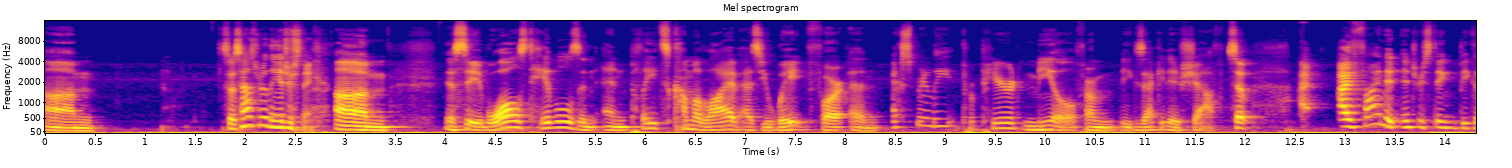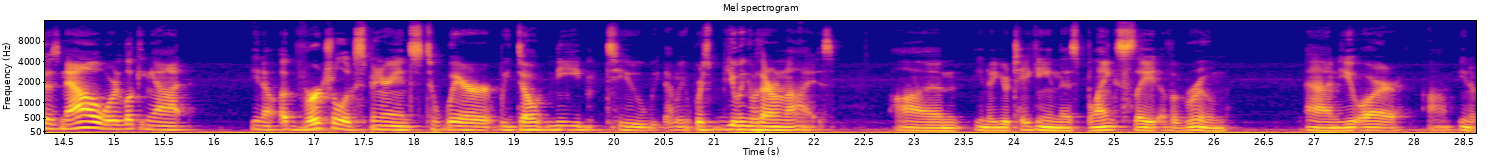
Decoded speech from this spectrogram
Um, so it sounds really interesting. Um, let's see, walls, tables, and, and plates come alive as you wait for an expertly prepared meal from the executive chef. So I, find it interesting because now we're looking at you know a virtual experience to where we don't need to i mean we're viewing it with our own eyes. Um, you know you're taking this blank slate of a room and you are um, you know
